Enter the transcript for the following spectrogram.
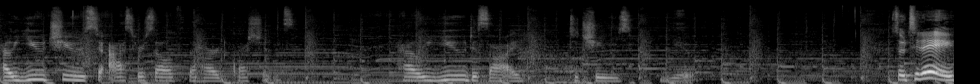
how you choose to ask yourself the hard questions, how you decide to choose you. So, today,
